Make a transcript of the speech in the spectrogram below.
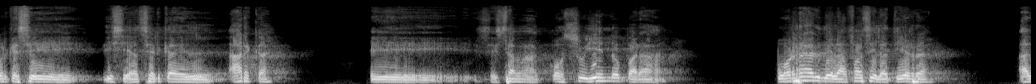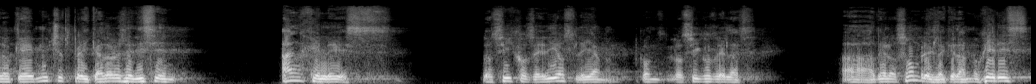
porque se dice acerca del arca, eh, se estaba construyendo para borrar de la faz de la tierra a lo que muchos predicadores le dicen ángeles, los hijos de Dios le llaman, con los hijos de las ah, de los hombres, la que las mujeres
